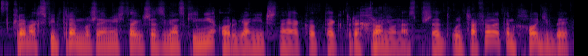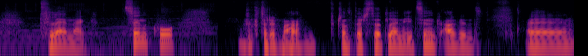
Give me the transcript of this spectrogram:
W kremach z filtrem możemy mieć także związki nieorganiczne, jako te, które chronią nas przed ultrafioletem, choćby tlenek cynku, który ma w cząsteczce tlen i cynk, a więc e,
